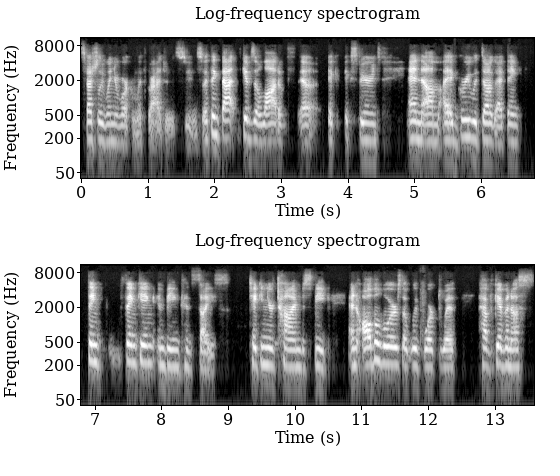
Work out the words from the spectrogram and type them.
especially when you're working with graduate students. So i think that gives a lot of uh, experience. And um, i agree with doug i think think thinking and being concise taking your time to speak. And all the lawyers that we've worked with have given us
